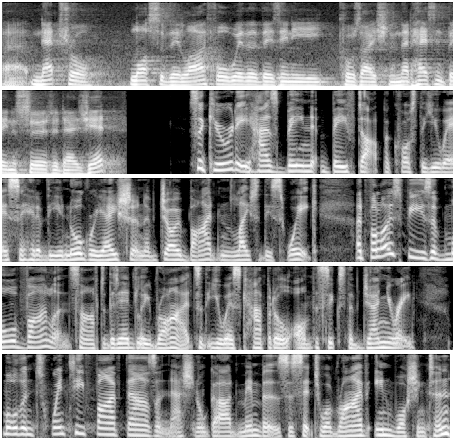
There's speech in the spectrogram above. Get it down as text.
uh, natural loss of their life or whether there's any causation, and that hasn't been asserted as yet. Security has been beefed up across the US ahead of the inauguration of Joe Biden later this week. It follows fears of more violence after the deadly riots at the US Capitol on the 6th of January. More than 25,000 National Guard members are set to arrive in Washington,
